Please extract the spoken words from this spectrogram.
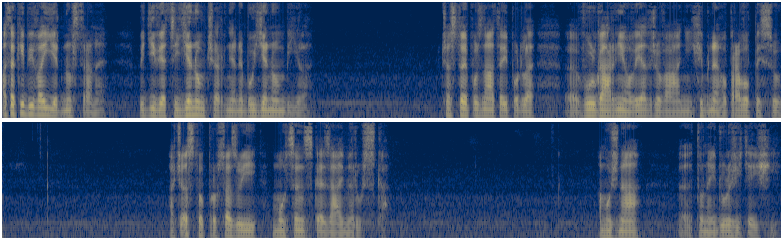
A taky bývají jednostrané. Vidí věci jenom černě nebo jenom bíle. Často je poznáte i podle eh, vulgárního vyjadřování, chybného pravopisu, a často prosazují mocenské zájmy Ruska. A možná eh, to nejdůležitější.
